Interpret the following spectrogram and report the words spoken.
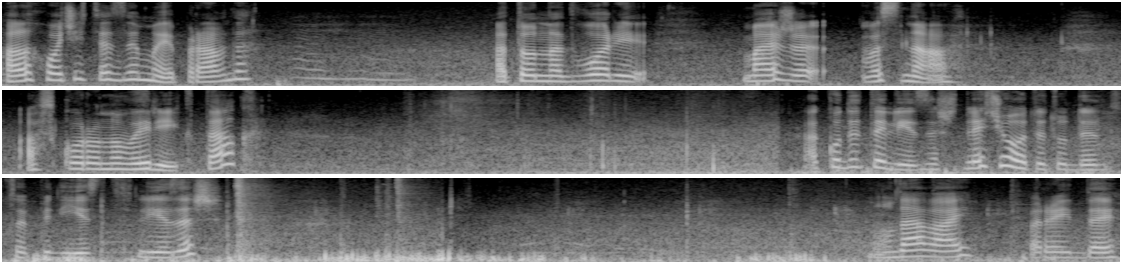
Але хочеться зими, правда? А то на дворі майже весна, а скоро новий рік, так? А куди ти лізеш? Для чого ти туди в той під'їзд лізеш? Ну давай, перейди.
